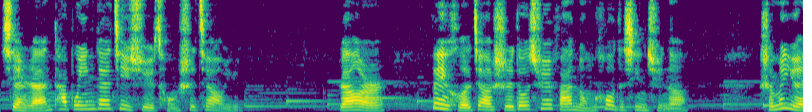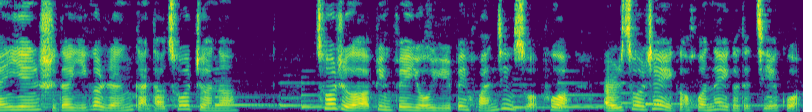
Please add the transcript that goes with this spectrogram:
显然他不应该继续从事教育。然而，为何教师都缺乏浓厚的兴趣呢？什么原因使得一个人感到挫折呢？挫折并非由于被环境所迫而做这个或那个的结果，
